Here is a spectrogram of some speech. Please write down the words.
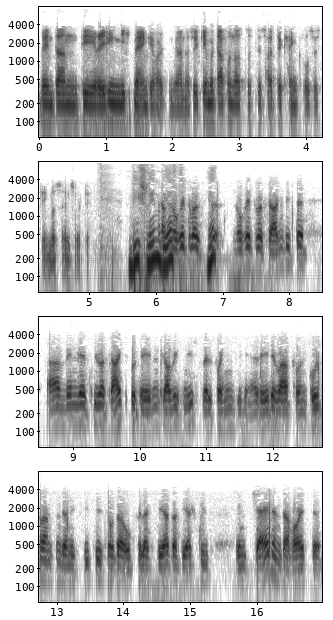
wenn dann die Regeln nicht mehr eingehalten werden. Also ich gehe mal davon aus, dass das heute kein großes Thema sein sollte. Wie schlimm wäre noch etwas, ja? noch etwas sagen bitte. Äh, wenn wir jetzt über Salzburg reden, glaube ich nicht, weil vorhin die Rede war von Gulbrandsen, der nicht fit ist, oder ob vielleicht der oder der spielt. Entscheidender heute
